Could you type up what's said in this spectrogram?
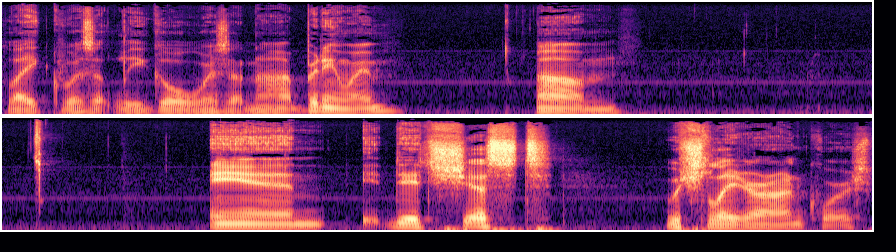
like was it legal, was it not? But anyway, um, and it, it's just which later on, of course,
